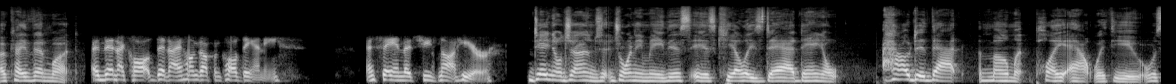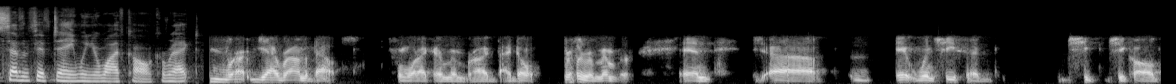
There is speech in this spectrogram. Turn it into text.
Okay, then what? And then I called, then I hung up and called Danny and saying that she's not here. Daniel Jones joining me. This is Kelly's dad, Daniel. How did that moment play out with you? It was seven fifteen when your wife called, correct? Right, yeah, roundabouts. From what I can remember, I I don't really remember. And uh, it when she said she she called,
